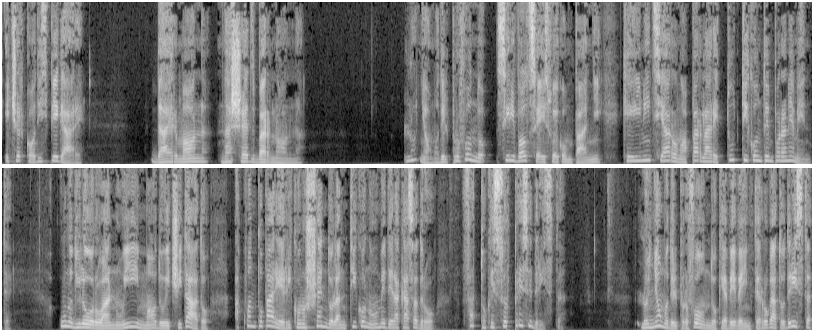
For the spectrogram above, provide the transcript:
e cercò di spiegare. Daermon Nashed Barnon. Lo gnomo del profondo si rivolse ai suoi compagni, che iniziarono a parlare tutti contemporaneamente. Uno di loro annuì in modo eccitato, a quanto pare riconoscendo l'antico nome della casa Drò, fatto che sorprese Drist. Lo gnomo del profondo che aveva interrogato Drist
